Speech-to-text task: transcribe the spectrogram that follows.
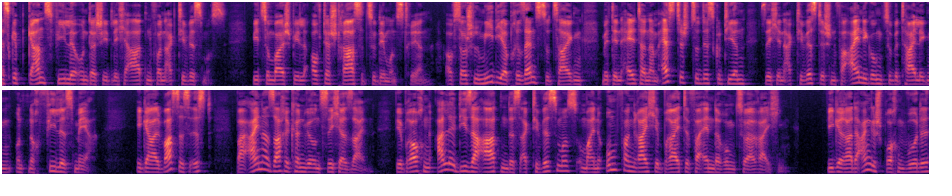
Es gibt ganz viele unterschiedliche Arten von Aktivismus, wie zum Beispiel auf der Straße zu demonstrieren, auf Social Media Präsenz zu zeigen, mit den Eltern am Esstisch zu diskutieren, sich in aktivistischen Vereinigungen zu beteiligen und noch vieles mehr. Egal was es ist, bei einer Sache können wir uns sicher sein. Wir brauchen alle diese Arten des Aktivismus, um eine umfangreiche, breite Veränderung zu erreichen. Wie gerade angesprochen wurde,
